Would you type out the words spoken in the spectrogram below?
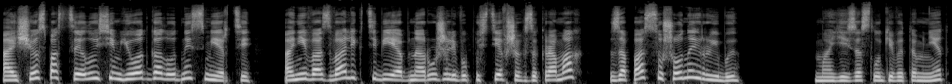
а еще спас целую семью от голодной смерти. Они возвали к тебе и обнаружили в опустевших закромах запас сушеной рыбы». Моей заслуги в этом нет.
